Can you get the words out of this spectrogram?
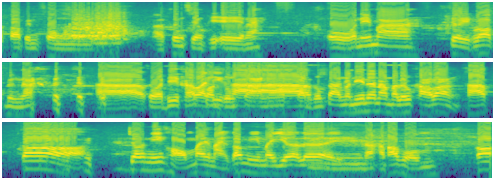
แล้วก็เป็นทรงเอ่อเครื่องเสียง PA นะ โอ้วันนี้มาเจออีกรอบหนึ่งนะ สวัสดีครับสวัสก่อนดีสงกรารนะครับครับก่อนสงกรารวันนี้แนะนำมาเลยลูกค้าบ้างครับ ก็ช่วงนี้ของใหม่ๆก็มีมาเยอะเลยอืมนะครับครับผม ก็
